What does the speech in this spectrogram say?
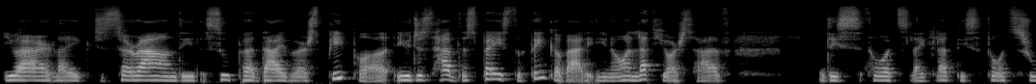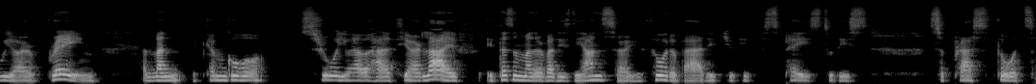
you are like just surrounded super diverse people, you just have the space to think about it, you know, and let yourself these thoughts like let these thoughts through your brain. And when it can go through you have a healthier life it doesn't matter what is the answer you thought about it you give space to these suppressed thoughts.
